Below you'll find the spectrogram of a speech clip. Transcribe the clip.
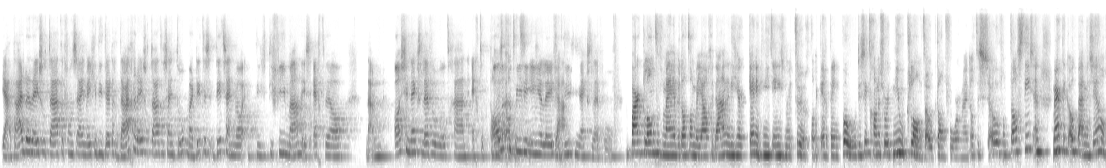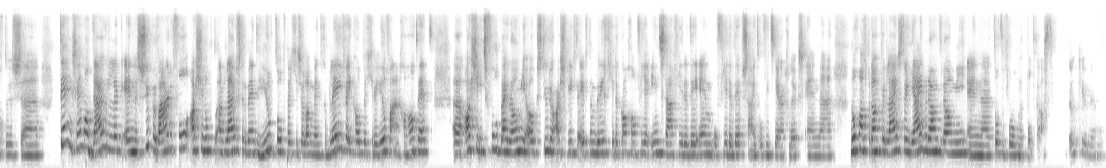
ja, daar de resultaten van zijn, weet je, die 30 dagen resultaten zijn top, maar dit, is, dit zijn wel, die, die vier maanden is echt wel nou, als je next level wilt gaan, echt op alle gebieden in je leven, ja. die is next level. Paar klanten van mij hebben dat dan bij jou gedaan en die herken ik niet eens meer terug. Dat ik echt denk, wow, er zit gewoon een soort nieuwe klant ook dan voor me. Dat is zo fantastisch en merk ik ook bij mezelf. Dus uh, thanks, helemaal duidelijk en super waardevol. Als je nog aan het luisteren bent, heel tof dat je zo lang bent gebleven. Ik hoop dat je er heel veel aan gehad hebt. Uh, als je iets voelt bij Romy ook, stuur er alsjeblieft even een berichtje. Dat kan gewoon via Insta, via de DM of via de website of iets dergelijks. En uh, nogmaals bedankt voor het luisteren. Jij bedankt Romy en uh, tot de volgende podcast. Dankjewel.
